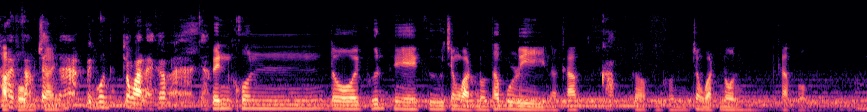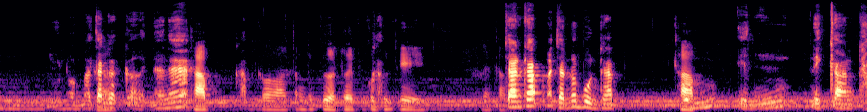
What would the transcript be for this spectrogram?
ครับผมสามจัใช่นนะฮะเป็นคนจังหวัดอะไรครับอาจารย์ เป็นคนโดยพื้นเพคือจังหวัดนนทบุรีนะครับ ครับ ก็เป็นคนจังหวัดนนท์ครับผมอืมอยู่นนท์มาตั้งแต่เกิดนะนะครับ ครับ ก็ตั้งแต่เกิดเลยเป็นคนครับพื้นเพนะครับอาจารย์ครับ อาจารย์ต้นบุญครับครัผบมเห็นในการท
